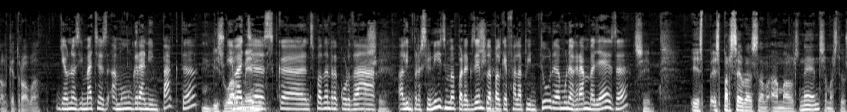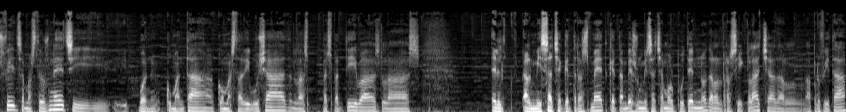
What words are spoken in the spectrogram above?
el que troba. Hi ha unes imatges amb un gran impacte, Visualment- imatges que ens poden recordar Sí. l'impressionisme, per exemple, Sí. pel que fa a la pintura, amb una gran bellesa. Sí. És, és per seure's amb, amb els nens, amb els teus fills, amb els teus nets i, i, i bueno, comentar com està dibuixat, les perspectives, les, el, el missatge que transmet, que també és un missatge molt potent, no?, del reciclatge, de l'aprofitar,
